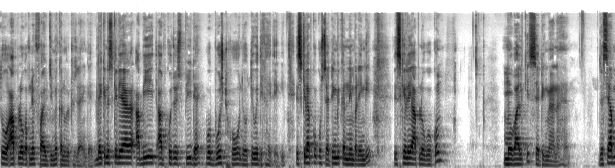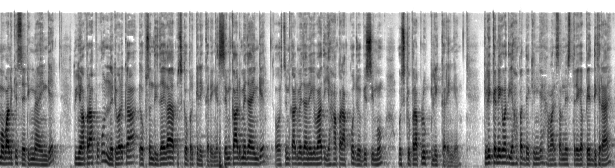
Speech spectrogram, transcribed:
तो आप लोग अपने फाइव में कन्वर्ट हो जाएँगे। लेकिन इसके लिए अगर अभी आपको जो स्पीड है, वो बूस्ट हो, होती हुई दिखाई देगी। इसके लिए आपको कुछ सेटिंग भी करनी पड़ेंगी। इसके लिए आप लोगों को मोबाइल की सेटिंग में आना है। जैसे आप मोबाइल की सेटिंग में आएँगे तो यहाँ पर आपको नेटवर्क का ऑप्शन दिख जाएगा। आप इसके ऊपर क्लिक करेंगे। सिम कार्ड में जाएँगे और सिम कार्ड में जाने के बाद यहाँ पर आपको जो भी सिम हो, उसके ऊपर आप लोग क्लिक करेंगे। क्लिक करने के बाद यहाँ पर देखेंगे, हमारे सामने इस तरह का पेज दिख रहा है।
